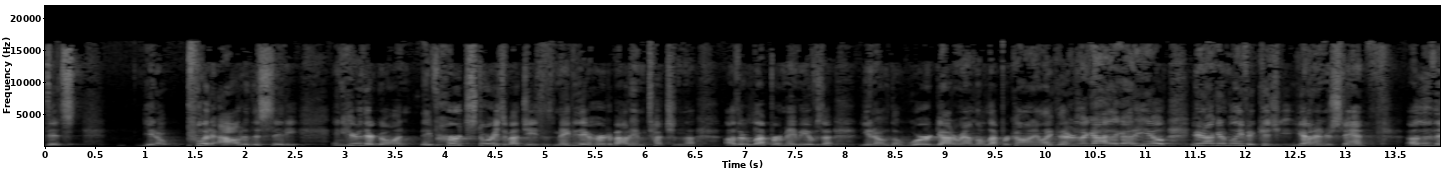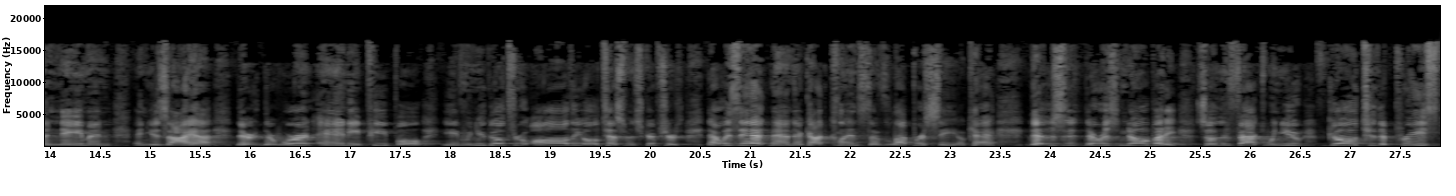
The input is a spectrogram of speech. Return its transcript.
just, you know, put out of the city. And here they're going, they've heard stories about Jesus. Maybe they heard about him touching the other leper. Maybe it was a, you know, the word got around the leper colony, like, there's a guy that got healed. You're not going to believe it because you, you got to understand. Other than Naaman and Uzziah, there, there weren't any people, even when you go through all the Old Testament scriptures, that was it, man, that got cleansed of leprosy, okay? There was, there was nobody. So, in fact, when you go to the priest,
